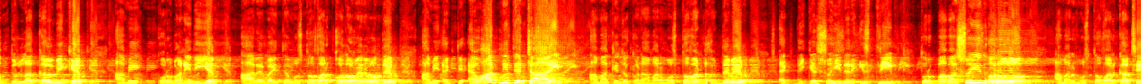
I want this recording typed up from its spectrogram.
আব্দুল্লাহ কলবিকে আমি কোরবানি দিয়ে আলে বাইতে মুস্তফার কদমের মধ্যে আমি একটি অ্যাওয়ার্ড নিতে চাই। আমাকে যখন আমার মোস্তফা ডাক দেবে, একদিকে শহীদের স্ত্রী, তোর বাবা শহীদ হলো আমার মুস্তফার কাছে,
